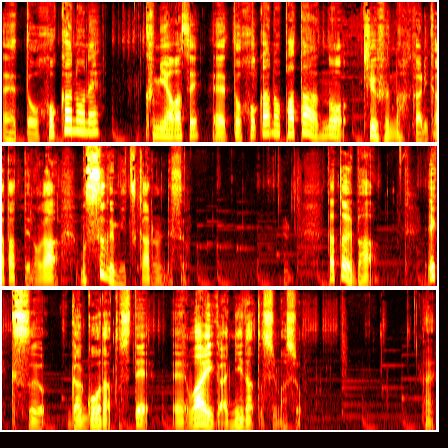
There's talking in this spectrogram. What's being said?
えっと、他のね、組み合わせ、えっ、ー、と、他のパターンの9分の測り方っていうのが、もうすぐ見つかるんですよ。例えば、x が5だとして、えー、y が2だとしましょう。はい。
